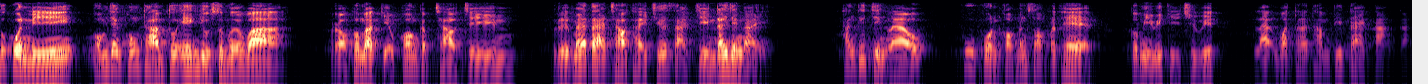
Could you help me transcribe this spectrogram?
ทุกวันนี้ผมยังคงถามตัวเองอยู่เสมอว่า เราก็มาเกี่ยวข้องกับชาวจีน หรือแม้แต่ชาวไทยเชื้อสายจีนได้ยังไง ทั้งที่จริงแล้ว ผู้คนของทั้งสองประเทศก็มีวิถีชีวิตและวัฒนธรรมที่แตกต่างกัน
